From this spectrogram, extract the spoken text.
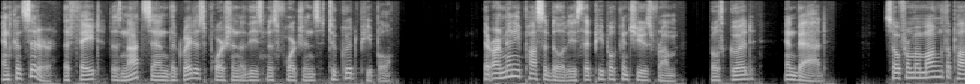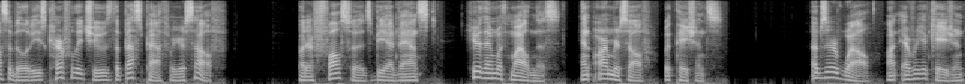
And consider that fate does not send the greatest portion of these misfortunes to good people. There are many possibilities that people can choose from, both good and bad. So from among the possibilities carefully choose the best path for yourself. But if falsehoods be advanced, hear them with mildness, and arm yourself with patience. Observe well, on every occasion,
